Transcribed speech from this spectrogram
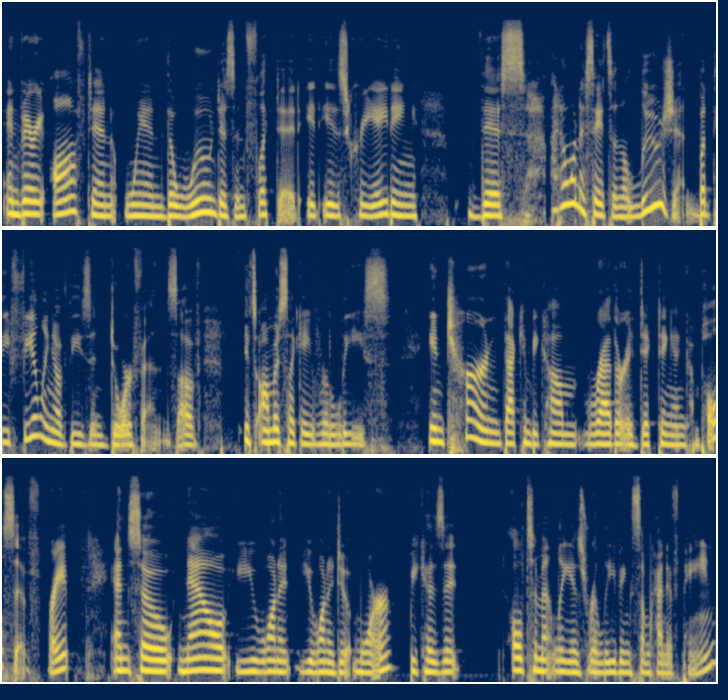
And very often when the wound is inflicted it is creating this i don't want to say it's an illusion but the feeling of these endorphins of it's almost like a release. In turn that can become rather addicting and compulsive right? And so now you want to you want to do it more because it ultimately is relieving some kind of pain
